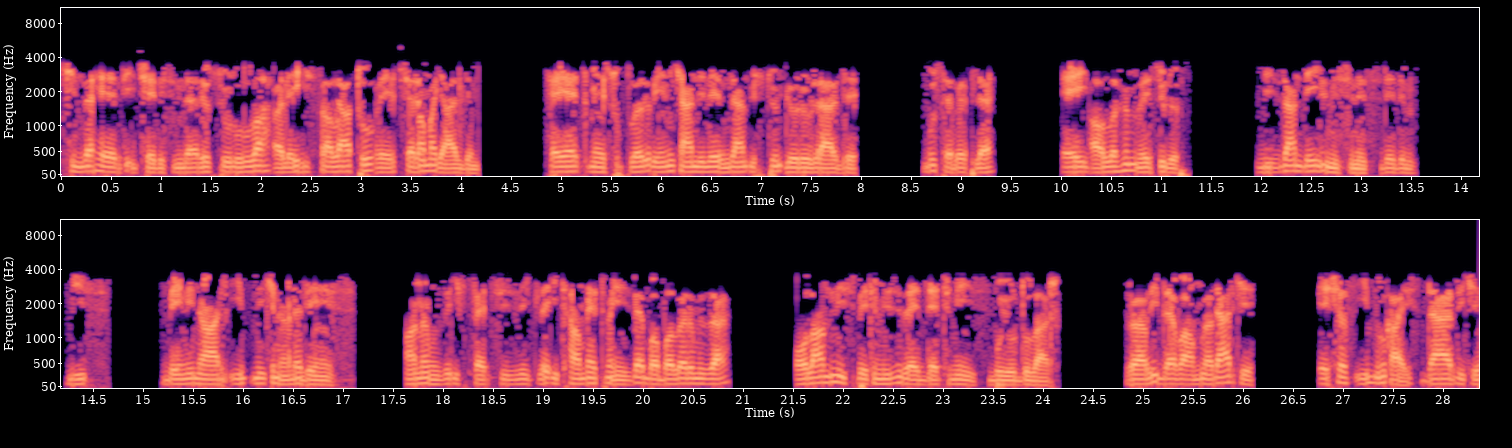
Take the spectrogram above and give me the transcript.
Kinde heyeti içerisinde Resulullah aleyhissalatu vesselama geldim. Heyet mensupları beni kendilerinden üstün görürlerdi. Bu sebeple, Ey Allah'ın Resulü! Bizden değil misiniz dedim. Biz, Beni Nar İbn-i Kinane deniz. Anamızı iffetsizlikle itham etmeyiz ve babalarımıza olan nispetimizi reddetmeyiz buyurdular. Ravi devamla der ki, Eşas İbn Kays derdi ki,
